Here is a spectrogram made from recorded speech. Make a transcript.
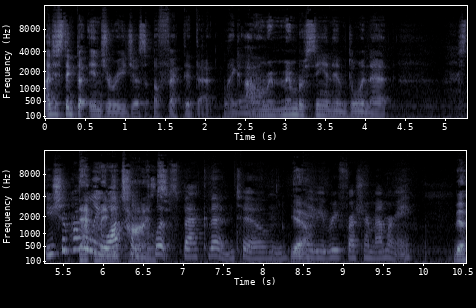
I just think the injury just affected that. Like I don't remember seeing him doing that. You should probably watch some clips back then too. Yeah. Maybe refresh your memory. Yeah.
